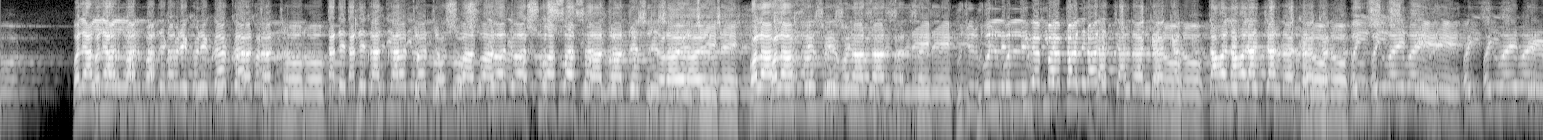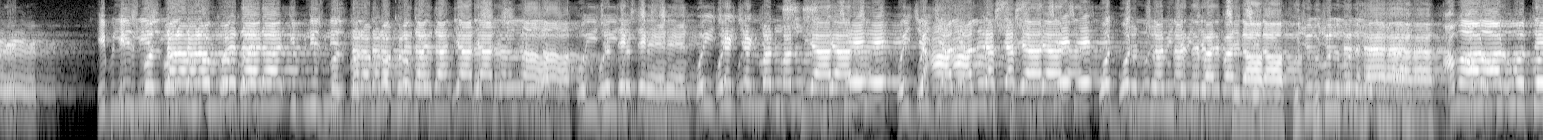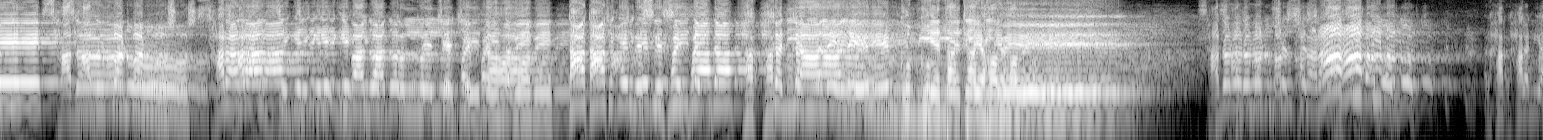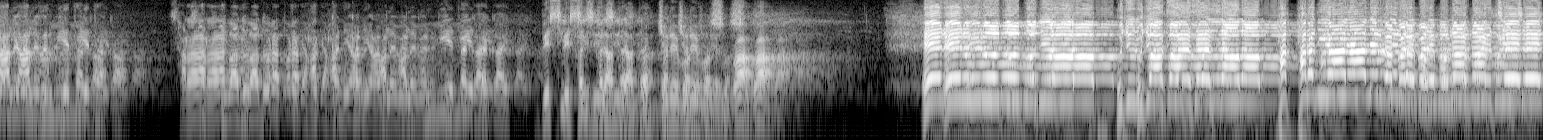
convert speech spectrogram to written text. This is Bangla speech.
বলে আল্লাহর বান্দা করে করে করার জন্য তাদের ধোঁকা দেওয়ার জন্য অশ্বাস দেওয়ার অশ্বাস দেওয়ার জন্য এসে জড়া হয়েছে বলা বলা শেষ হয়ে সাথে সাথে হুজুর বললেন কি ব্যাপার তাহলে যাচ্ছ না কেন তাহলে যাচ্ছ না কেন ওই সময়তে ওই সময়তে ইবলিস বলতে আরম্ভ করে দেয়। ইবলিস বলতে আরম্ভ করে দেয়। ইয়া রাসূলুল্লাহ। ওই যে দেখছেন ওই যে একজন মানুষ শুয়ে আছে ওই যে আলেমটা শুয়ে আছে ওর জন্য আমি যেতে পারছি না। হুজুর বললেন হ্যাঁ হ্যাঁ আমার মতে সাধারণ মানুষ সারা রাত জেগে জেগে ইবাদত করলে যে ফায়দা হবে তা থেকে বেশি ফায়দা হাক্কানি আলেম ঘুমিয়ে থাকলে হবে। সাধারণ মানুষের সারা রাত ইবাদত হাক্কানি আলেম আলেমের ঘুমিয়ে থাকা সারা রাত ইবাদত করে হাক্কানি আলেম ঘুমিয়ে থাকায় বেশি ফজিলত জোরে জোরে বলে সুবহান এর এর উম্মত হুজুর পাক সাল্লাল্লাহু হাক্কানি আলেমের ব্যাপারে হাক্কানি আলেমের বর্ণনা করেছেন।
